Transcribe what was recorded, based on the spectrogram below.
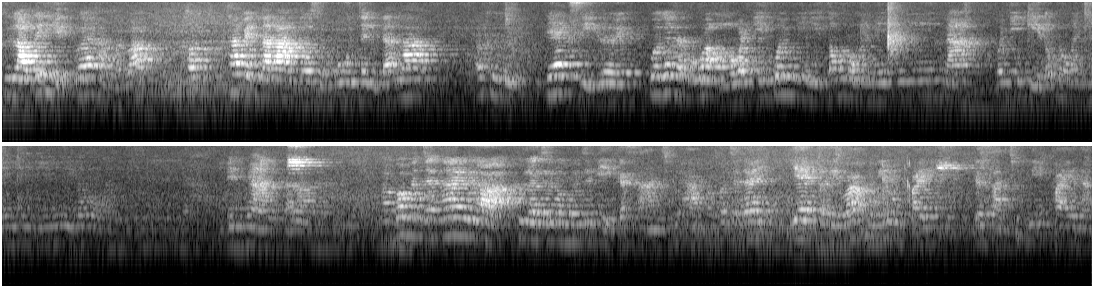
คือเราได้เห็นด้วยค่ะเหมือนว่าเขาถ้าเป็นตารางตัวสมบูรณ์จะอยู่ด้านล่าง ก็คือแยกสีเลยกล้วยก็จะรู้ว่าอ๋อวันนี้กล้วยมีต้องลงอันนี้นี้นะวันนี้กี่ต้องลงอันนี้นี้นี้ต้องลงอันนี้เป็นงานตารางแล้วก็มันจะง่ายเวลาคือเราจะลงมันจะมีเอกสารใช่ไหมคะมันก็จะได้แยกเลยว่าวันนี้ลงไป อกสารชุดนี้ไปนะ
